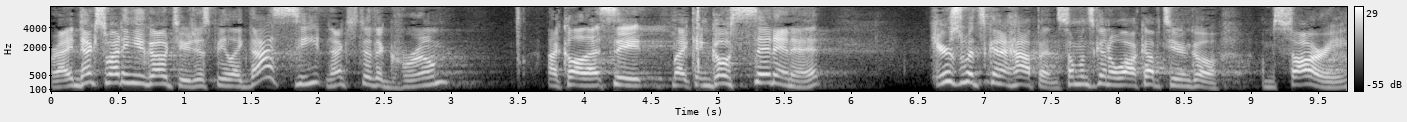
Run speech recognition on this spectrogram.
Right? Next wedding you go to, just be like, That seat next to the groom, I call that seat, like, and go sit in it. Here's what's going to happen someone's going to walk up to you and go, I'm sorry.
